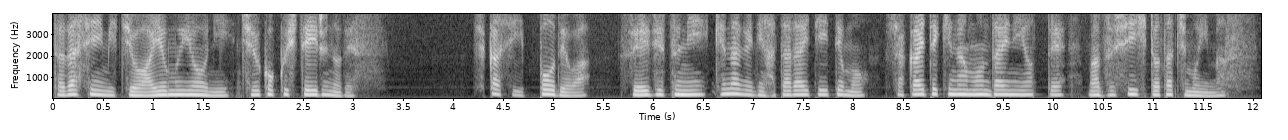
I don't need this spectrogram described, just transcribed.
正しい道を歩むように忠告しているのです。しかし一方では、誠実にけなげに働いていても社会的な問題によって貧しい人たちもいます。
